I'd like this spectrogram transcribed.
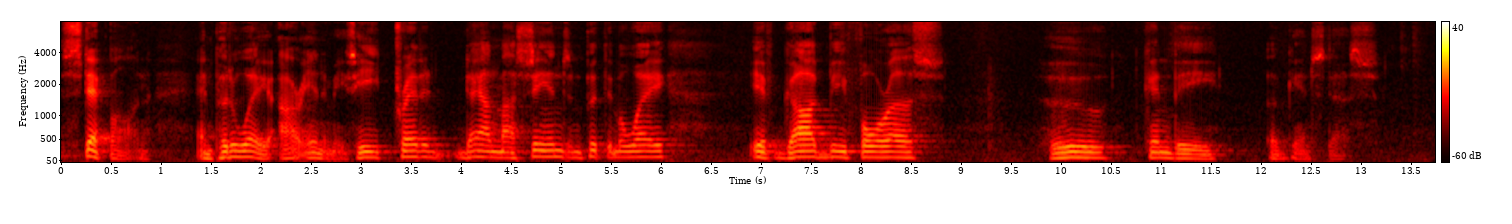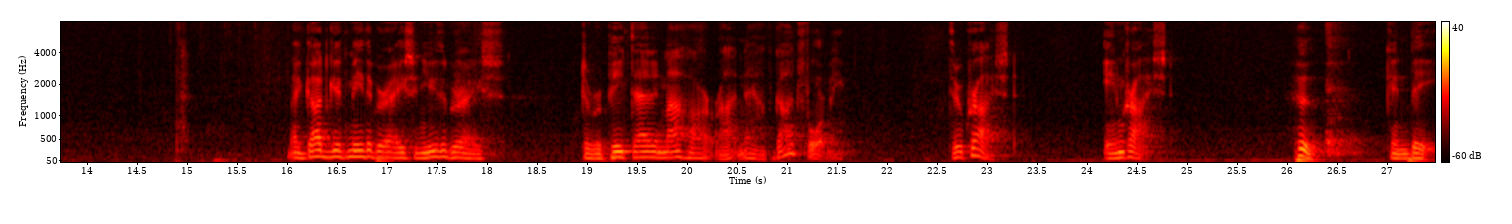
step on, and put away our enemies. He treaded down my sins and put them away. If God be for us, who can be against us? May God give me the grace and you the grace to repeat that in my heart right now. If God's for me, through Christ, in Christ, who can be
